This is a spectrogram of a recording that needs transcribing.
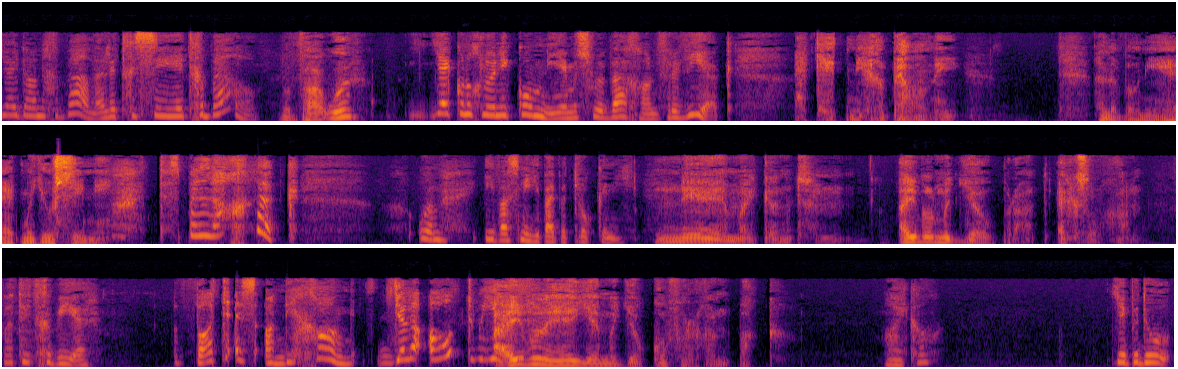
jy dan gebel. Hulle het gesê jy het gebel. Waaroor? Jy kon glo nie kom nie. Jy moes so weggaan vir 'n week. Ek het nie gebel nie. Hulle wou nie hê ek moet jou sien nie. Dis belaglik. Oom, u was nie hierby betrokke nie. Nee, my kind. Hy wil met jou praat. Ek sal gaan. Wat het gebeur? Wat is aan die gang? Julle albei. Hy wil hê jy moet jou koffer gaan pak. Michael? Jy bedoel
